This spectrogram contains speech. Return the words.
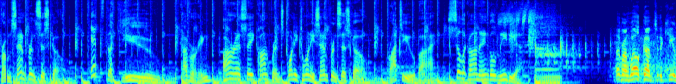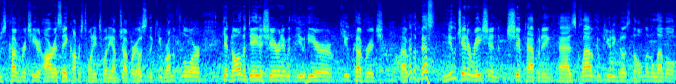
from San Francisco, it's theCUBE. Covering RSA Conference 2020 San Francisco. Brought to you by SiliconANGLE Media. Hello everyone, welcome to theCUBE's coverage here at RSA Conference 2020. I'm John Furrier, host of theCUBE. We're on the floor, getting all the data, sharing it with you here, CUBE coverage. Uh, we've got the best new generation shift happening as cloud computing goes to the whole nother level,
